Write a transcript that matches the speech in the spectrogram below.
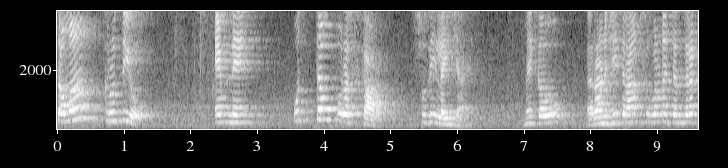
તમામ કૃતિઓ એમને ઉત્તમ પુરસ્કારો સુધી લઈ જાય. મેં કહું રણજીત રામ સુવર્ણચંદ્રક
